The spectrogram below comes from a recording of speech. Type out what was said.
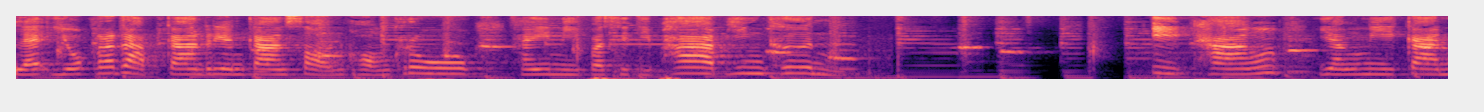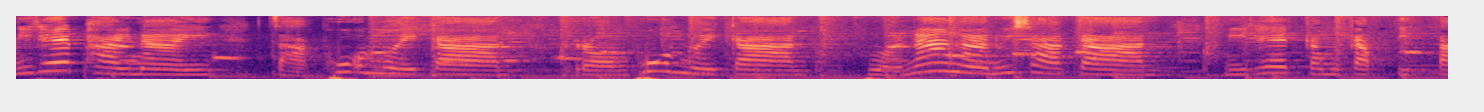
และยกระดับการเรียนการสอนของครู ให้มีประสิทธิภาพยิ่งขึ้นอีกทั้งยังมีการนิเทศภายในจากผู้อำนวยการ รองผู้อำนวยการ หัวหน้างานวิชาการ นิเทศกำกับติดต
